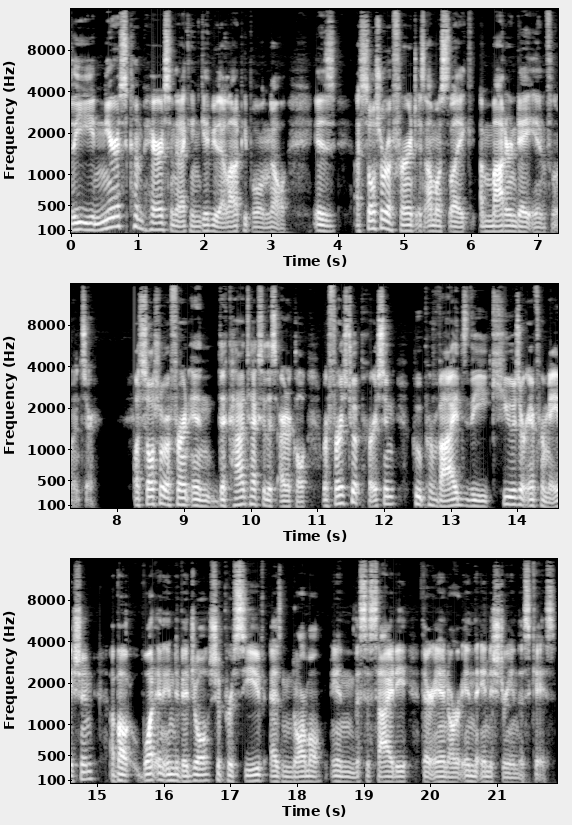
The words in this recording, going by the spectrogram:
The nearest comparison that I can give you that a lot of people will know is a social referent is almost like a modern day influencer. A social referent, in the context of this article, refers to a person who provides the cues or information about what an individual should perceive as normal in the society they're in or in the industry in this case.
